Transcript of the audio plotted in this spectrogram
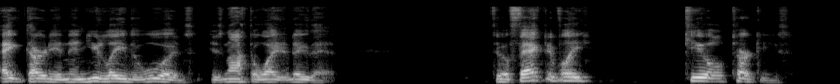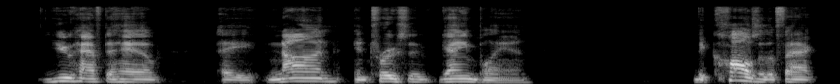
eight thirty, and then you leave the woods is not the way to do that. To effectively kill turkeys, you have to have a non intrusive game plan because of the fact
